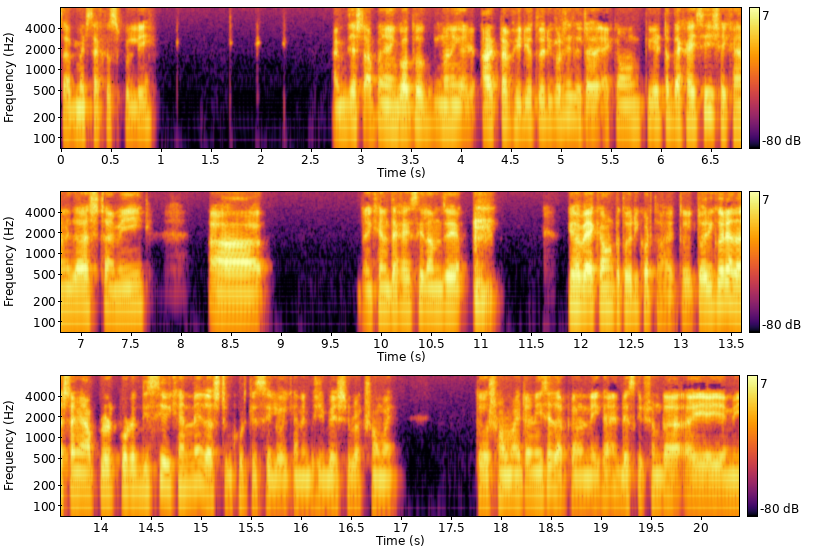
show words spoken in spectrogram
সাবমিট সাকসেসফুলি আমি জাস্ট আপনি গত মানে আরেকটা ভিডিও তৈরি করেছি, যেটা অ্যাকাউন্ট ক্রিয়েটটা দেখাইছি, সেখানে জাস্ট আমি এখানে দেখাইছিলাম যে কীভাবে অ্যাকাউন্টটা তৈরি করতে হয়। তো তৈরি করে জাস্ট আমি আপলোড করে দিছি, ওইখানে জাস্ট ঘুরতেছিল, ওইখানে বেশি, বেশিরভাগ সময়। তো সময়টা নিয়েছে, তার কারণে এখানে ডেসক্রিপশনটা এই আমি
